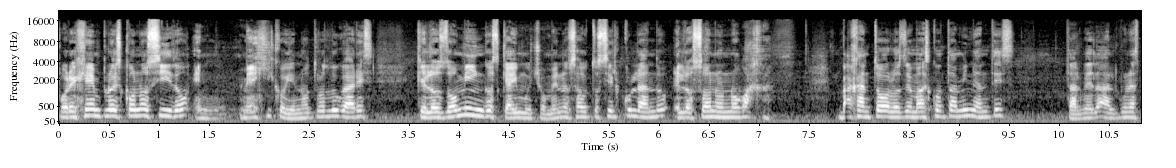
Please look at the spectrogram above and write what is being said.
Por ejemplo, es conocido en México y en otros lugares que los domingos, que hay mucho menos autos circulando, el ozono no baja. Bajan todos los demás contaminantes, tal vez algunas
